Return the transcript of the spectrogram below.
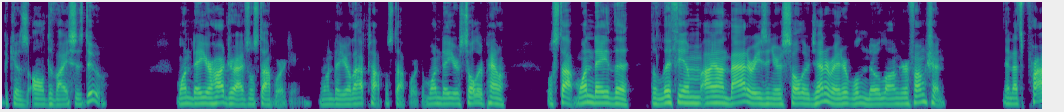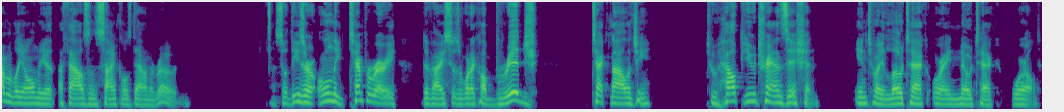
because all devices do. One day your hard drives will stop working. One day your laptop will stop working. One day your solar panel will stop. One day the, the lithium ion batteries in your solar generator will no longer function. And that's probably only a, a thousand cycles down the road. So these are only temporary devices, what I call bridge technology to help you transition into a low tech or a no tech world.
